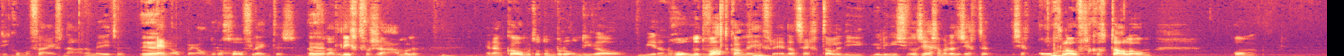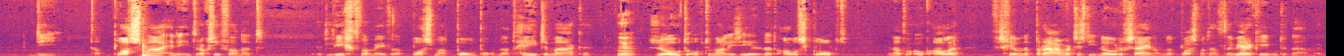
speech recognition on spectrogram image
13,5 nanometer. Ja. En ook bij andere golflengtes. Dat Ja. we dat licht verzamelen. En dan komen we tot een bron die wel meer dan 100 watt kan leveren. En dat zijn getallen die jullie niet zoveel zeggen. Maar dat is echt, is echt ongelooflijke getallen om, om die, dat plasma en de interactie van het, het licht waarmee we dat plasma pompen om dat heet te maken. Ja. Zo te optimaliseren dat alles klopt. En dat we ook alle verschillende parameters die nodig zijn om dat plasma te laten werken. Je moet het namelijk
